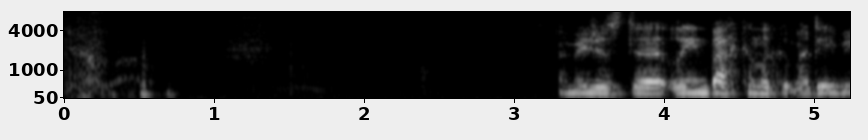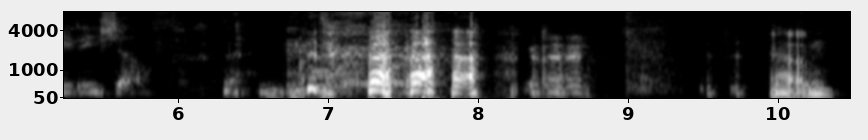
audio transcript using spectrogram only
Let me just uh, lean back and look at my DVD shelf. um,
